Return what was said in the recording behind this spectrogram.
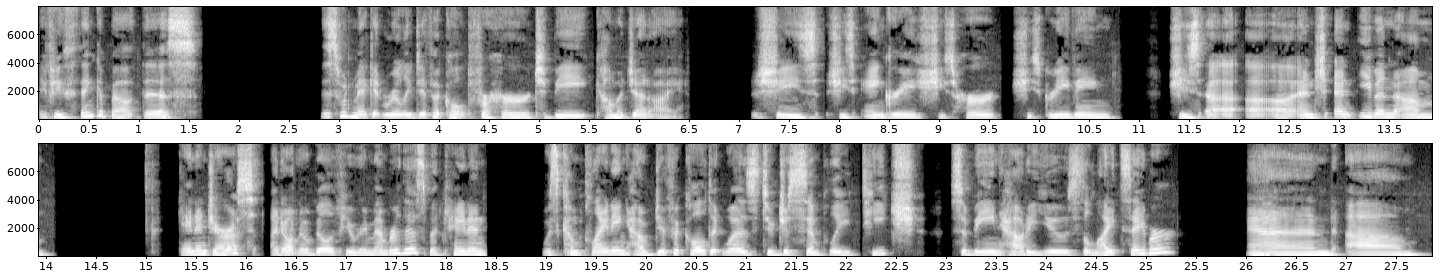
if you think about this, this would make it really difficult for her to become a Jedi. She's she's angry, she's hurt, she's grieving, she's uh, uh, uh and and even um, Kanan Jarrus. I don't know, Bill, if you remember this, but Kanan was complaining how difficult it was to just simply teach Sabine how to use the lightsaber, Mhm. and um,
